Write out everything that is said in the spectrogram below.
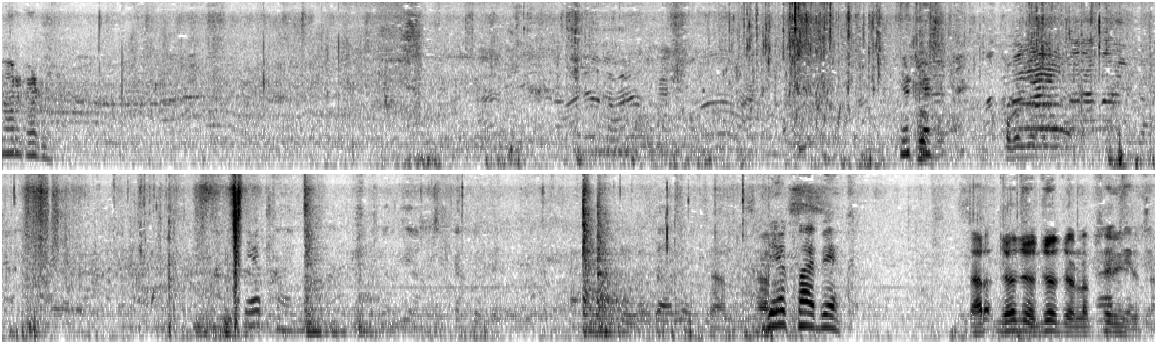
बाहर काटो। ये देख देख। सर जो जो जो जो लपसे नहीं देता।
